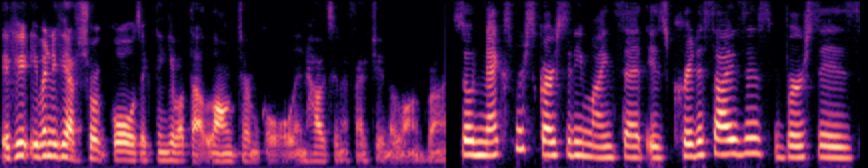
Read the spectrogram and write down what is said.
if you even if you have short goals, like thinking about that long term goal and how it's gonna affect you in the long run. So next for scarcity mindset is criticizes versus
